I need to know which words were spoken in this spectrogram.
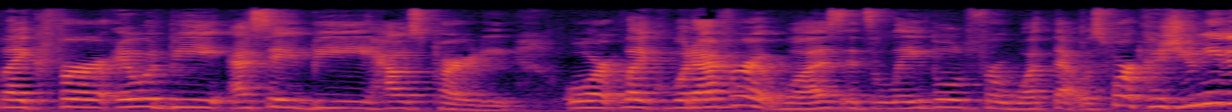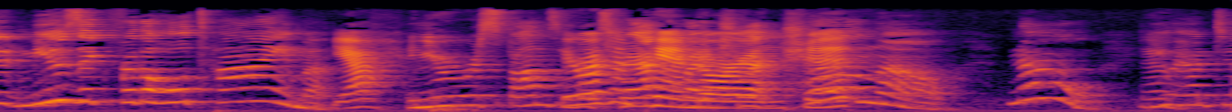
Like for it would be SAB house party or like whatever it was. It's labeled for what that was for because you needed music for the whole time Yeah. and you were responsible. There wasn't Pandora and shit. Hell no, no. No. You had to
